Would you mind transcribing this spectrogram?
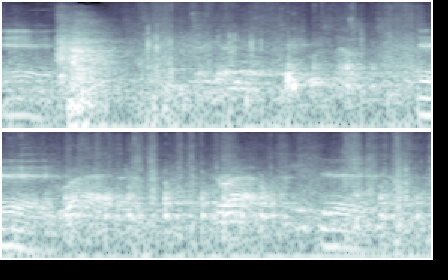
Yeah. I gotta check this out. Yeah. Drive. Drive. Yeah.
